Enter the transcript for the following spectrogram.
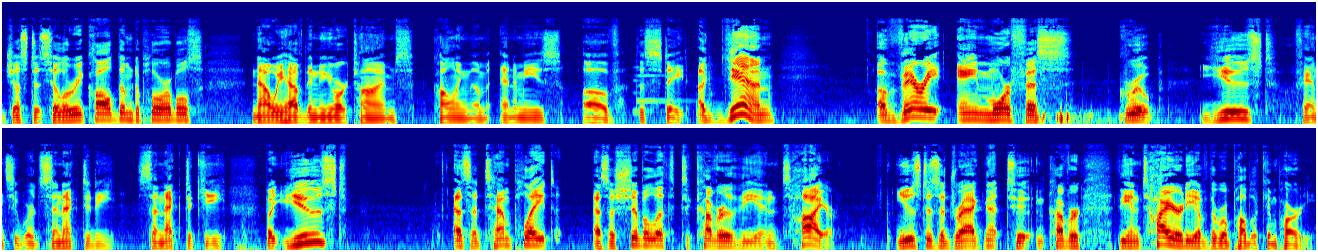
Just as Hillary called them deplorables, now we have the New York Times calling them enemies of the state. Again, a very amorphous group used, fancy word, synecdoche, synecdoche, but used as a template, as a shibboleth to cover the entire, used as a dragnet to cover the entirety of the Republican Party.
